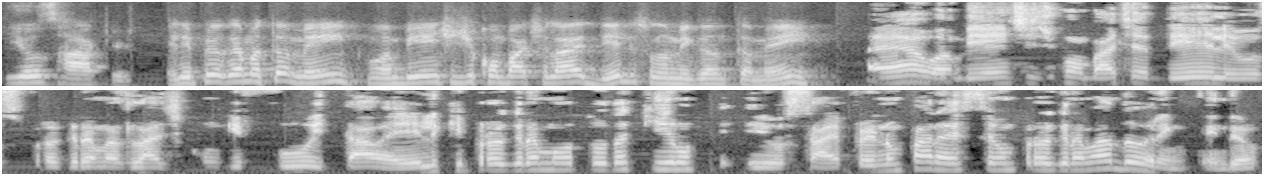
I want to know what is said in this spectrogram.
e os hackers. Ele programa também. O ambiente de combate lá é dele, se eu não me engano também. É, o ambiente de combate é dele, os programas lá de Kung Fu e tal, é ele que programou tudo aquilo. E o Cypher não parece ser um programador, entendeu?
